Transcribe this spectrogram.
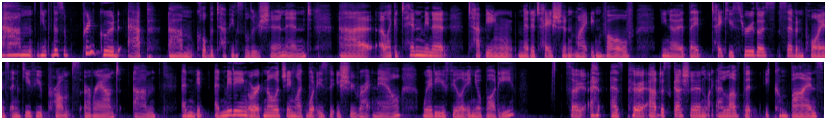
um, you know, there's a pretty good app um, called the Tapping Solution, and uh, like a 10 minute tapping meditation might involve, you know, they take you through those seven points and give you prompts around um, admit, admitting or acknowledging, like, what is the issue right now? Where do you feel it in your body? So, as per our discussion, like I love that it combines,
